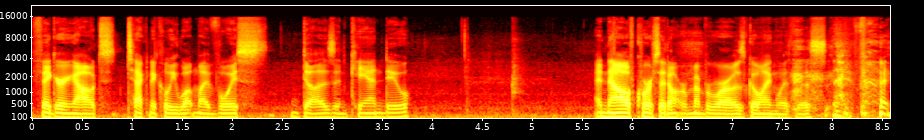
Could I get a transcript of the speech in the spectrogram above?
figuring out technically what my voice does and can do. And now, of course, I don't remember where I was going with this. but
